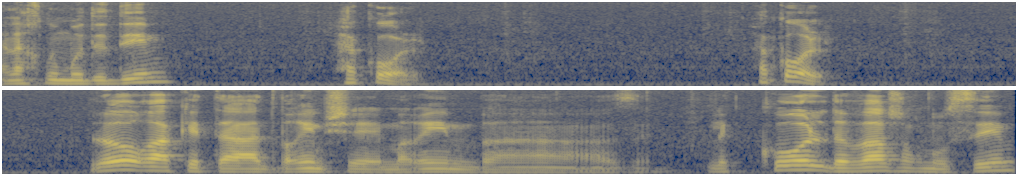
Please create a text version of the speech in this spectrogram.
אנחנו מודדים הכל. הכל. לא רק את הדברים שמראים בזה. לכל דבר שאנחנו עושים,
